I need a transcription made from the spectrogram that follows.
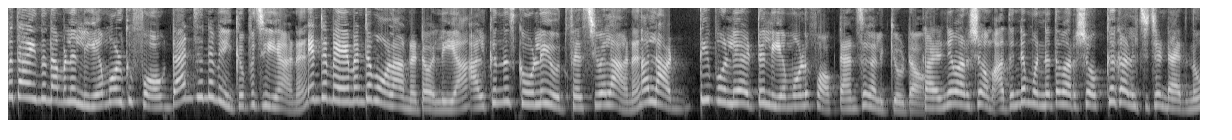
അപ്പൊ നമ്മൾ ലിയ മോൾക്ക് ഫോക്ക് ഡാൻസിന്റെ മേക്കപ്പ് ചെയ്യാണ്. എന്റെ മേമന്റെ മോളാണ് കേട്ടോ ലിയ. അൽക്കുന്ന സ്കൂളിലെ യൂത്ത് ഫെസ്റ്റിവൽ ആണ്. നല്ല അടിപൊളിയായിട്ട് ലിയ മോൾ ഫോക്ക് ഡാൻസ് കളിക്കും കേട്ടോ കഴിഞ്ഞ വർഷവും അതിന്റെ മുന്നത്തെ വർഷവും ഒക്കെ കളിച്ചിട്ടുണ്ടായിരുന്നു.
